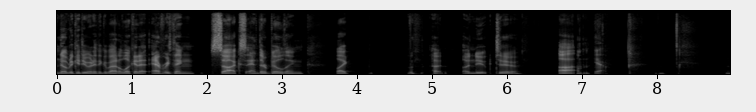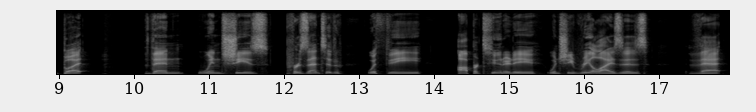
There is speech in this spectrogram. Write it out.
Nobody can do anything about it. Look at it. Everything sucks and they're building like a, a nuke too. Um Yeah. But then when she's presented with the opportunity when she realizes that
